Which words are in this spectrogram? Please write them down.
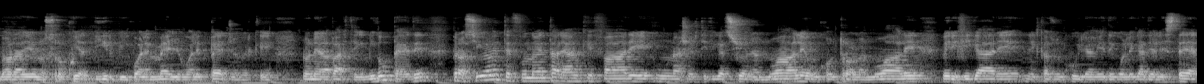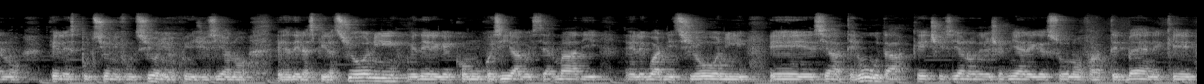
ora io non sto qui a dirvi qual è meglio qual è peggio perché non è la parte che mi compete però sicuramente è fondamentale anche fare una certificazione annuale un controllo annuale verificare nel caso in cui li avete collegati all'esterno che le espulsioni funzionino quindi ci siano eh, delle aspirazioni vedere che comunque sia questi armadi le guarnizioni siano a tenuta che ci siano delle cerniere che sono fatte bene bene, che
